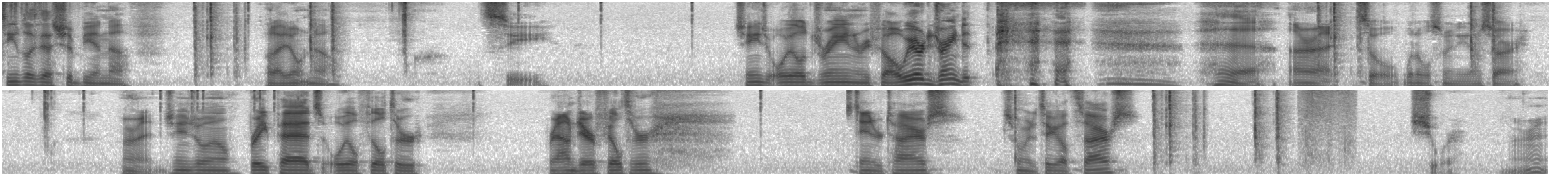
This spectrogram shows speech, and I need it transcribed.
Seems like that should be enough. But I don't know. Let's see. Change oil, drain, and refill. We already drained it. All right. So what else do we need? I'm sorry. All right, change oil, brake pads, oil filter, round air filter, standard tires. Just want me to take off the tires? Sure. All right.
